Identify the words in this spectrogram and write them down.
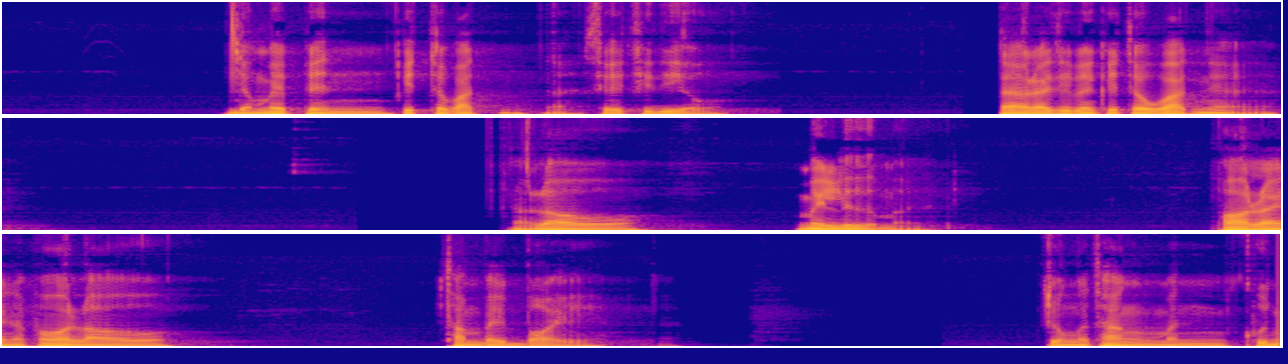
ำยังไม่เป็นกิจวัตรเสียทีเดียว แต่อะไรที่เป็นกิจวัตรเนี่ย เราไม่ลืมเพราะอะไรนะเพราะเราทำบ่อยๆจนกระทั่งมันคุ้น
